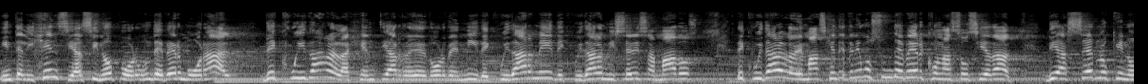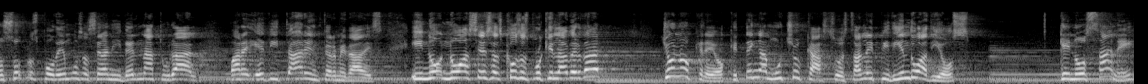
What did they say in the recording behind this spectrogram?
inteligencia, sino por un deber moral de cuidar a la gente alrededor de mí, de cuidarme, de cuidar a mis seres amados, de cuidar a la demás gente. Tenemos un deber con la sociedad de hacer lo que nosotros podemos hacer a nivel natural para evitar enfermedades y no, no hacer esas cosas, porque la verdad, yo no creo que tenga mucho caso estarle pidiendo a Dios que nos sane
